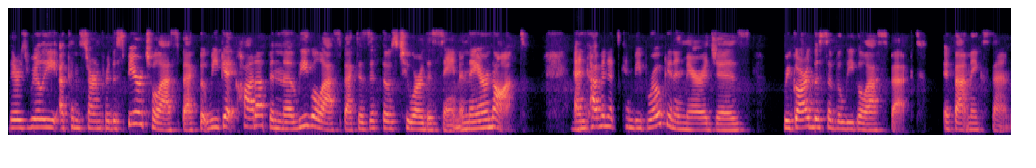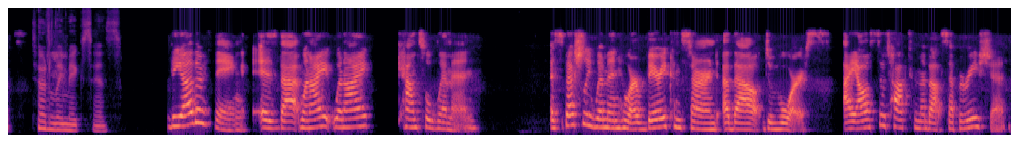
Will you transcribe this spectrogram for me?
there's really a concern for the spiritual aspect, but we get caught up in the legal aspect as if those two are the same, and they are not. Mm-hmm. And covenants can be broken in marriages regardless of the legal aspect, if that makes sense. Totally makes sense. The other thing is that when I when I counsel women, especially women who are very concerned about divorce, I also talk to them about separation.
